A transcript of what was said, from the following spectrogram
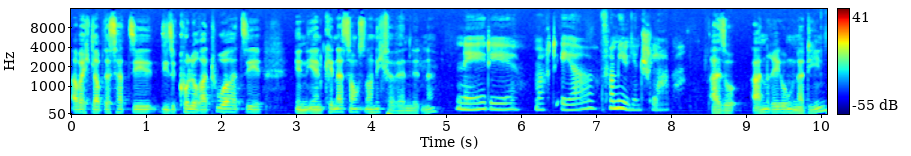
Aber ich glaube, das hat sie, diese Koloratur hat sie in ihren Kindersongs noch nicht verwendet, ne? Nee, die macht eher Familienschlager. Also Anregung, Nadine.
